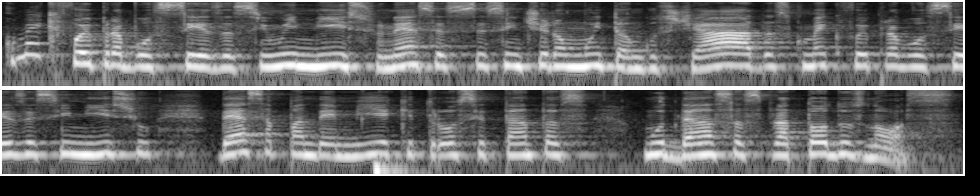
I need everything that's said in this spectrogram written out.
como é que foi para vocês assim o início, né? Vocês se sentiram muito angustiadas? Como é que foi para vocês esse início dessa pandemia que trouxe tantas mudanças para todos nós?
